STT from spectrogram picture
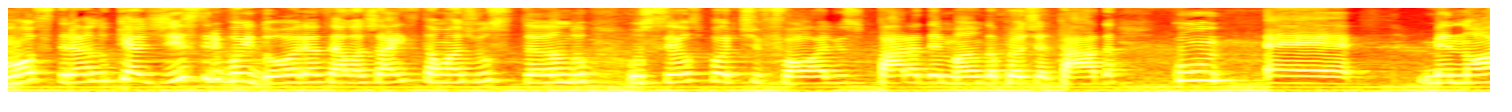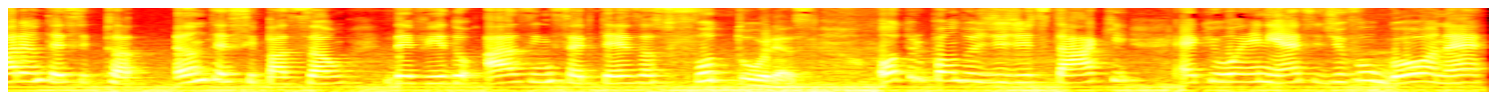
mostrando que as distribuidoras elas já estão ajustando os seus portfólios para a demanda projetada com é, menor antecipa antecipação devido às incertezas futuras. Outro ponto de destaque é que o ONS divulgou, né,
